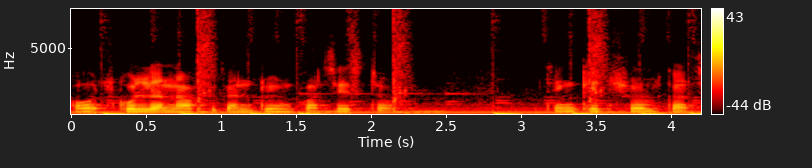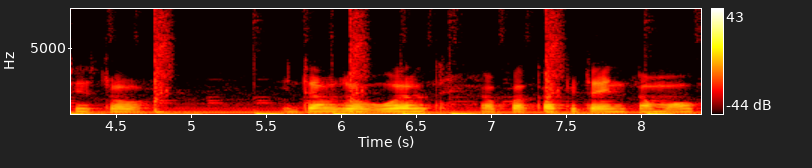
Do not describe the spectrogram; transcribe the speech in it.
What could an African dream consist of? I think it should consist of, in terms of wealth, a per capita income of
